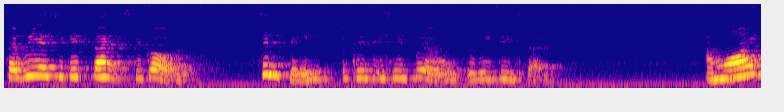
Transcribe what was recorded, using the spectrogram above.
So we are to give thanks to God simply because it's His will that we do so. And why?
